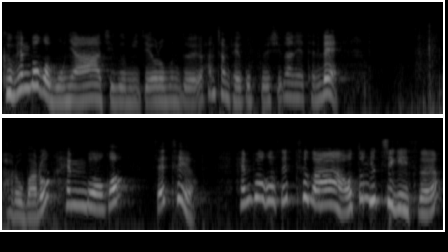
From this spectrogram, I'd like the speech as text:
그 햄버거 뭐냐? 지금 이제 여러분들 한참 배고플 시간일 텐데 바로 바로 햄버거 세트예요. 햄버거 세트가 어떤 규칙이 있어요?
